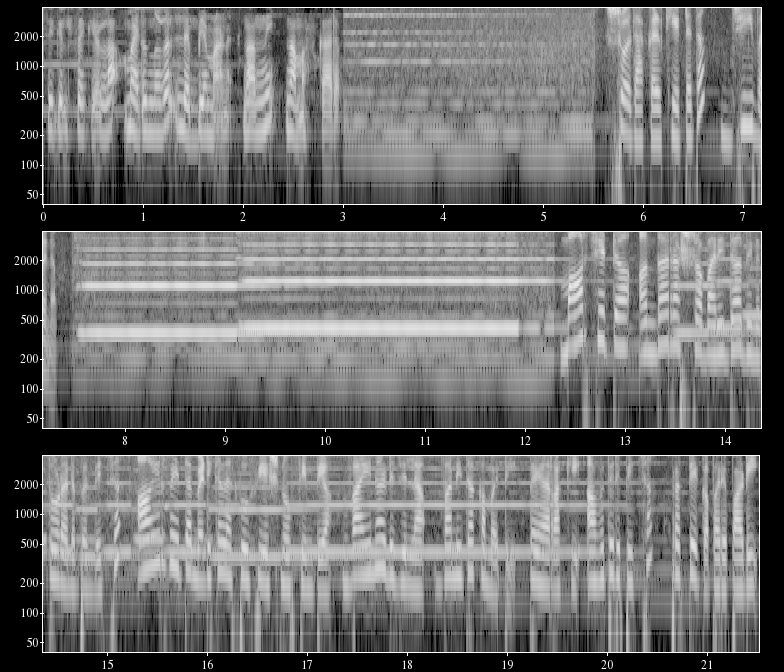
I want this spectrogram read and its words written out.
ചികിത്സയ്ക്കുള്ള മരുന്നുകൾ ലഭ്യമാണ്. നന്ദി നമസ്കാരം. ശ്രോതാക്കൾ കേട്ടത് ജീവനം. മാർച്ച് എട്ട് അന്താരാഷ്ട്ര വനിതാ ദിനത്തോടനുബന്ധിച്ച് Ayurveda medical association of India Wayanad ജില്ലാ വനിതാ കമ്മിറ്റി തയ്യാറാക്കി അവതരിപ്പിച്ച പ്രത്യേക പരിപാടി.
